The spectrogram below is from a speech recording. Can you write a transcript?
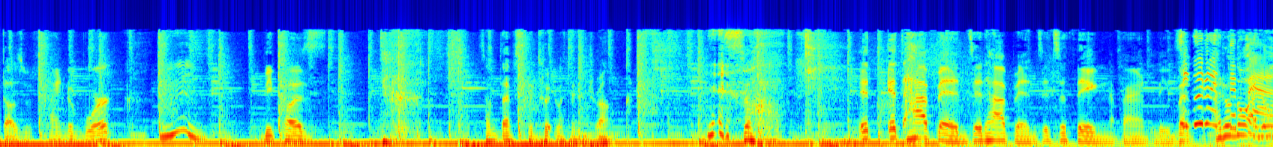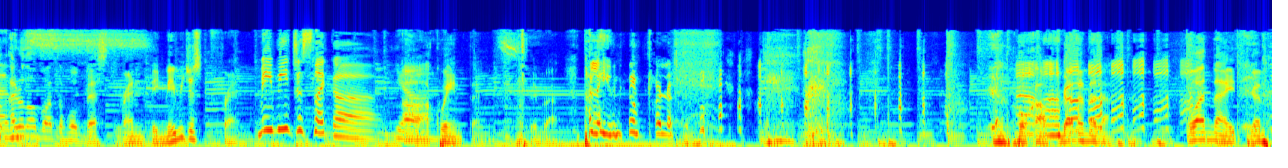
does kind of work mm. because sometimes they do it when they're drunk. so it it happens. It happens. It's a thing apparently. But Siguro it I don't know. I don't. I don't know about the whole best friend thing. Maybe just friend, maybe just like a, yeah. uh, acquaintance, diba? Palayo na lang talaga. Hook up. Ganun na lang. One night. Ganun.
